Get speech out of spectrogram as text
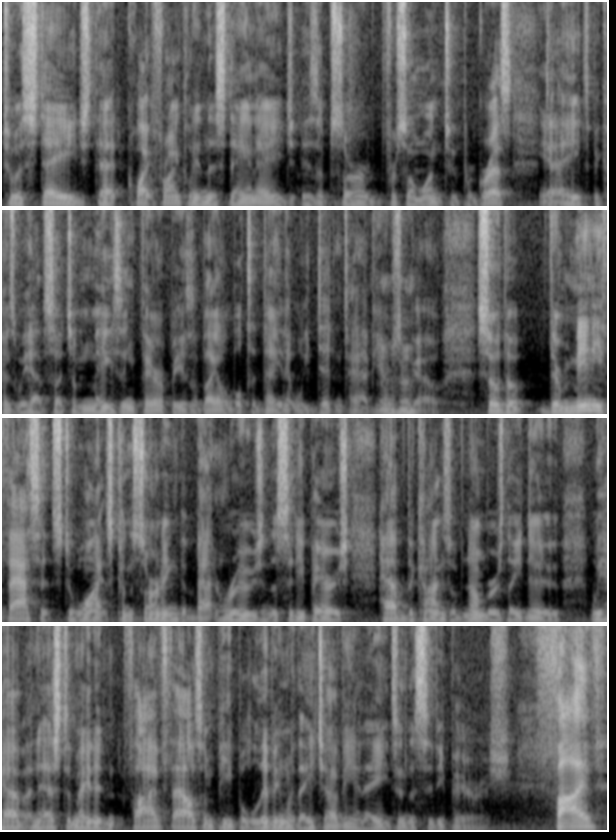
to a stage that, quite frankly, in this day and age, is absurd for someone to progress Yeah. to AIDS because we have such amazing therapies available today that we didn't have years mm-hmm. ago. So the there are many facets to why it's concerning that Baton Rouge and the city parish have the kinds of numbers they do. We have an estimated 5,000 people living with HIV and AIDS in the city parish. Five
